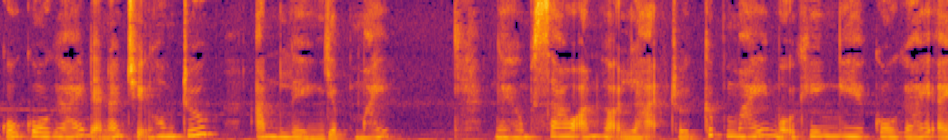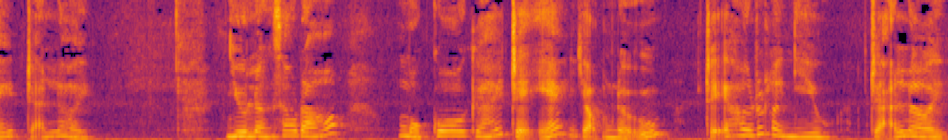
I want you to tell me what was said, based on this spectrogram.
của cô gái đã nói chuyện hôm trước, anh liền dập máy. Ngày hôm sau anh gọi lại rồi cúp máy mỗi khi nghe cô gái ấy trả lời. Nhiều lần sau đó, một cô gái trẻ, giọng nữ, trẻ hơn rất là nhiều, trả lời.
